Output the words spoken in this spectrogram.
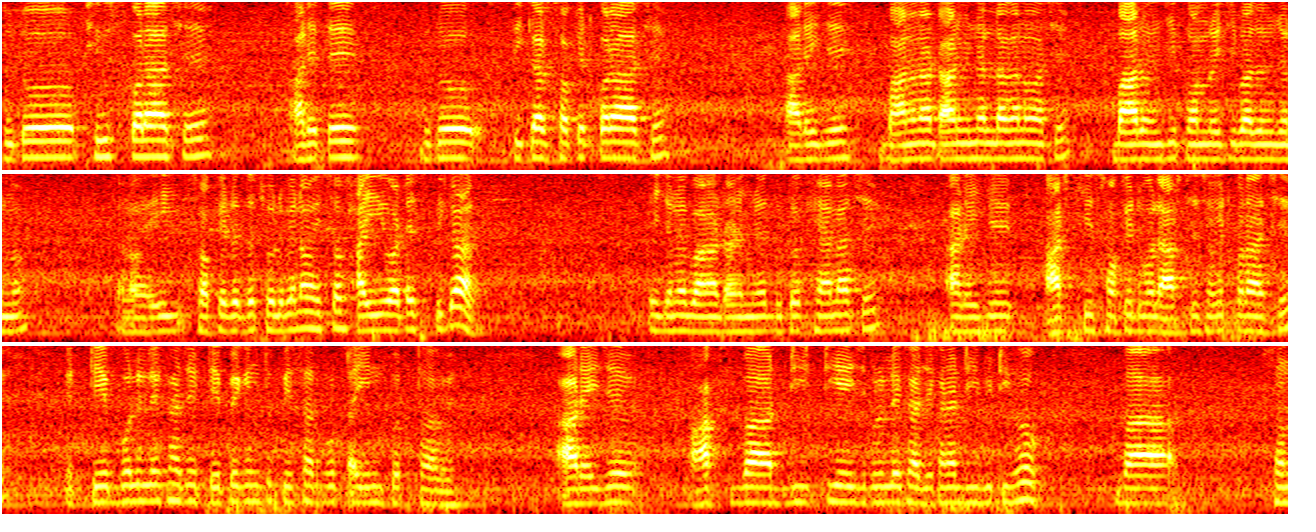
দুটো ফিউজ করা আছে। আর এতে দুটো স্পিকার সকেট করা আছে। আর এই যে বানানা টার্মিনাল লাগানো আছে, বারো ইঞ্চি, পনেরো ইঞ্চি বাজানোর জন্য। কেন এই সকেটে তো চলবে না ওই সব হাই ওয়াটের স্পিকার এই জন্য বানানা টার্মিনাল দুটো ফ্যান আছে। আর এই যে আরসি সকেট বলে আরসি সকেট করা আছে, এই টেপ বলে লেখা আছে টেপে কিন্তু প্রেসার বোর্ডটা ইন করতে হবে। আর এই যে আক্স বা ডিটিএইচ বলে লেখা আছে এখানে ডিবিটি হোক বা ফোন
